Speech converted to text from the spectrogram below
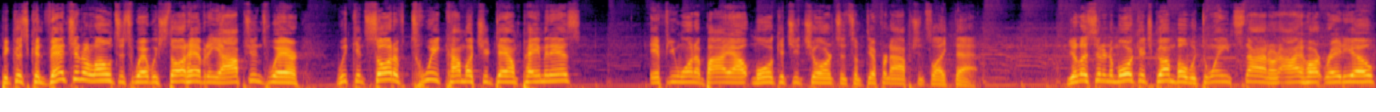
Because conventional loans is where we start having the options where we can sort of tweak how much your down payment is if you want to buy out mortgage insurance and some different options like that. You're listening to Mortgage Gumbo with Dwayne Stein on iHeartRadio.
